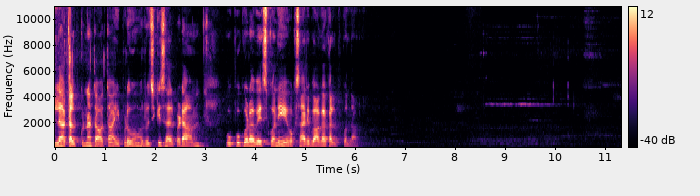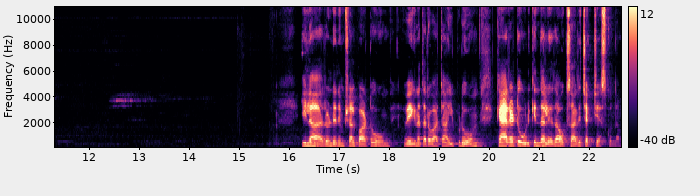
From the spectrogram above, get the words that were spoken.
ఇలా కలుపుకున్న తర్వాత ఇప్పుడు రుచికి సరిపడా ఉప్పు కూడా వేసుకొని ఒకసారి బాగా కలుపుకుందాం. ఇలా రెండు నిమిషాల పాటు వేగిన తర్వాత ఇప్పుడు క్యారెట్ ఉడికిందా లేదా ఒకసారి చెక్ చేసుకుందాం.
